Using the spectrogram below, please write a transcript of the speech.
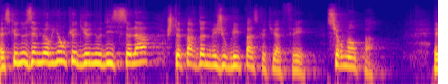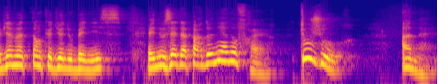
est-ce que nous aimerions que Dieu nous dise cela? Je te pardonne, mais j'oublie pas ce que tu as fait. Sûrement pas. Eh bien maintenant que Dieu nous bénisse et nous aide à pardonner à nos frères. Toujours. Amen.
